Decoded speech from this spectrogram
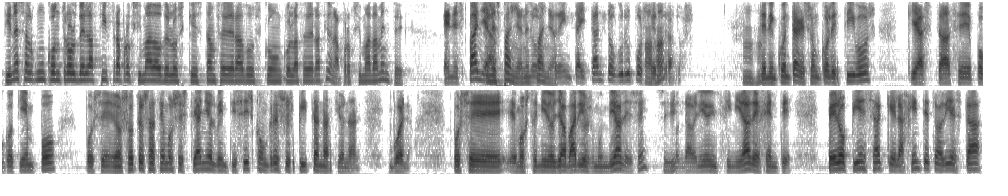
¿tienes algún control de la cifra aproximada de los que están federados con, la federación, aproximadamente? En España. En España, en España. Treinta y tantos grupos federados. Ten en cuenta que son colectivos que hasta hace poco tiempo, pues eh, nosotros hacemos este año el 26 Congreso Espírita Nacional. Bueno, pues eh, hemos tenido ya varios mundiales, ¿eh? donde ha venido infinidad de gente, pero piensa que la gente todavía está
